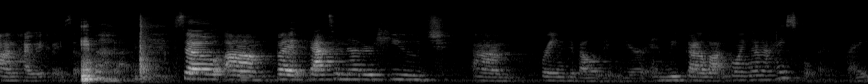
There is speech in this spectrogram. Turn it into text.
on Highway 27. So, um, but that's another huge um, brain development year, and we've got a lot going on at high school there, right?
